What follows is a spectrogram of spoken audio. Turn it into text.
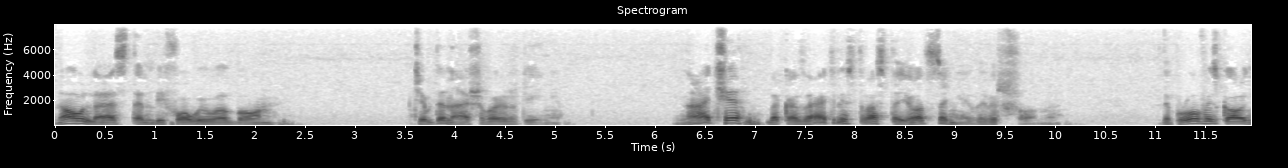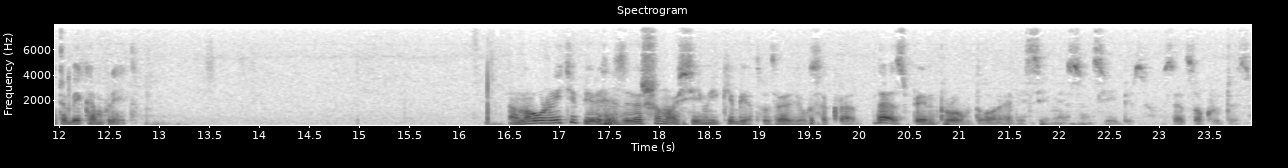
no less than before we were born, чем до нашего рождения. Иначе доказательство остается незавершенным. The proof is going to be complete. Оно уже и теперь завершено семьей Кибет, возразил Сократ. That's been proved already, Simius and Cebes, said Socrates.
